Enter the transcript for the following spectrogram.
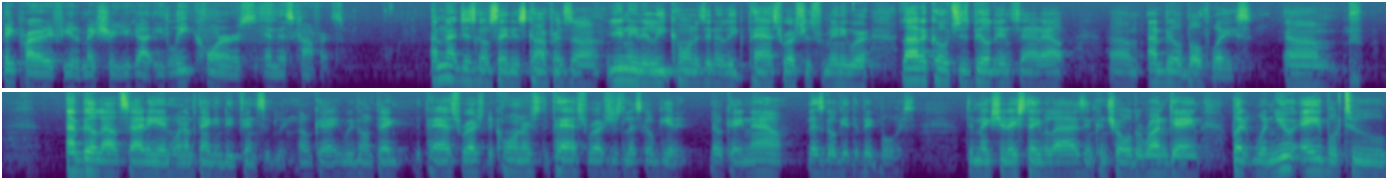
big priority for you to make sure you got elite corners in this conference? I'm not just going to say this conference, uh, you need elite corners and elite pass rushers from anywhere. A lot of coaches build inside out. Um, I build both ways. Um, I build outside in when I'm thinking defensively. Okay, we're gonna think the pass rush, the corners, the pass rushers. Let's go get it. Okay, now let's go get the big boys to make sure they stabilize and control the run game. But when you're able to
